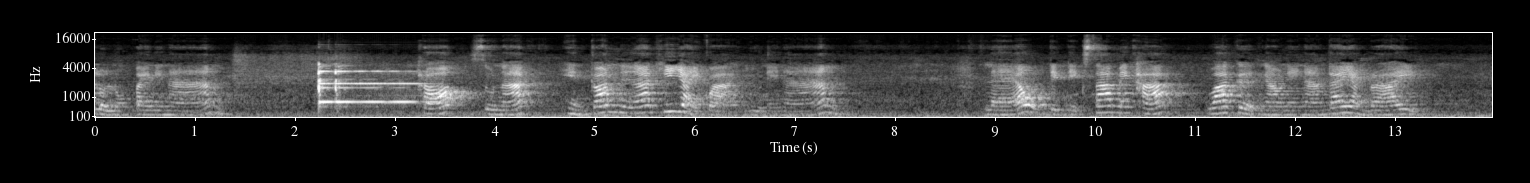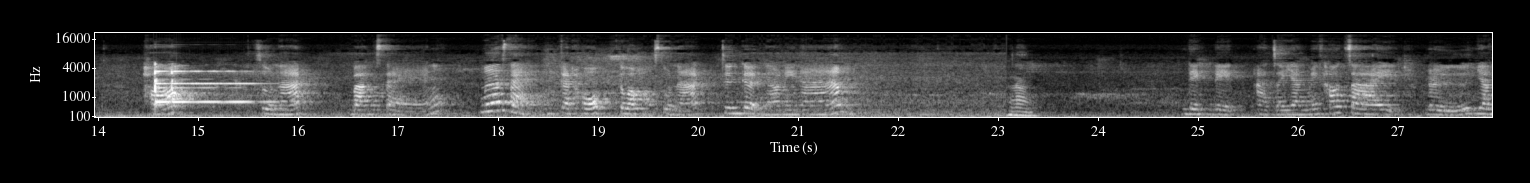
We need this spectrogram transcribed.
หล่นลงไปในน้ำเพราะสุนัขเห็นก้อนเนื้อที่ใหญ่กว่าอยู่ในน้ำ แล้วเด็กๆทราบไหมคะ ว่าเกิดเงาในน้ำได้อย่างไร เพราะสุนัขบางแสง เมื่อแสงกระทบตัวของสุนัขจึงเกิดเงาในน้ำนั่นเด็กๆอาจจะยังไม่เข้าใจ หรือยัง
